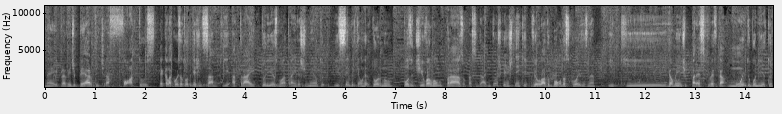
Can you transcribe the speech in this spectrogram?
né, e para ver de perto e tirar fotos. É aquela coisa toda que a gente sabe que atrai turismo, atrai investimento e sempre tem um retorno positivo a longo prazo para a cidade. Então acho que a gente tem que ver o lado bom das coisas, né? E que realmente parece que vai ficar muito bonito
